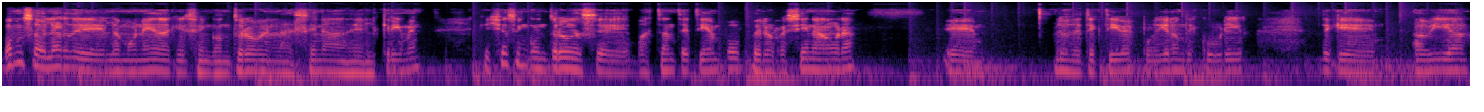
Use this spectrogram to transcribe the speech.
Vamos a hablar de la moneda que se encontró en la escena del crimen, que ya se encontró hace bastante tiempo, pero recién ahora eh, los detectives pudieron descubrir de que había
